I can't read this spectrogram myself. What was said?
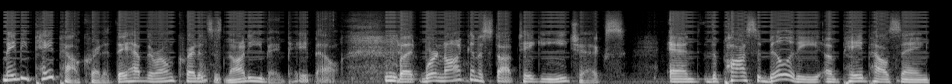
maybe PayPal credit. They have their own credits. It's not eBay, PayPal. Mm-hmm. But we're not going to stop taking e-checks. And the possibility of PayPal saying,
